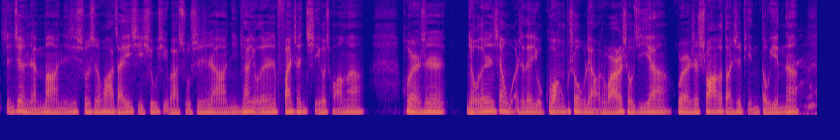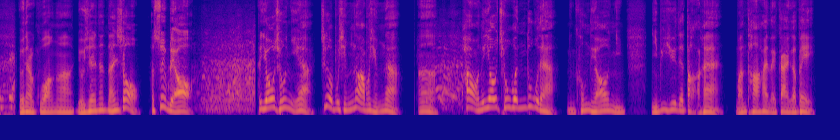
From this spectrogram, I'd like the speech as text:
这这人吧，你说实话，在一起休息吧，属实是啊。你像有的人翻身起个床啊，或者是有的人像我似的有光不受不了，玩个手机呀、或者是刷个短视频、抖音呢、有点光啊。有些人他难受，他睡不了，他要求你这不行那不行的，嗯，还有那要求温度的，你空调你你必须得打开，完他还得盖个被。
